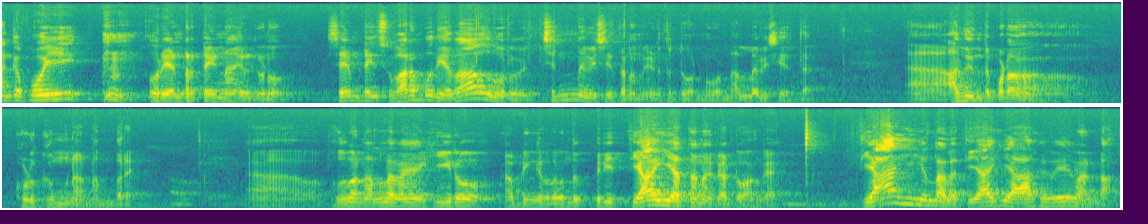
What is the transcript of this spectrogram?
அங்கே போய் ஒரு என்டர்டெயினாக இருக்கணும். சேம் டைம்ஸ் வரும்போது ஏதாவது ஒரு சின்ன விஷயத்தை நம்ம எடுத்துகிட்டு வரணும் ஒரு நல்ல விஷயத்த. அது இந்த படம் கொடுக்கும்னு நான் நம்புகிறேன் பொதுவாக நல்லவன் ஹீரோ அப்படிங்கிறத வந்து பெரிய தியாகியாக தான் நான் காட்டுவாங்க. தியாகி எல்லாம் இல்லை தியாகி ஆகவே வேண்டாம்.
